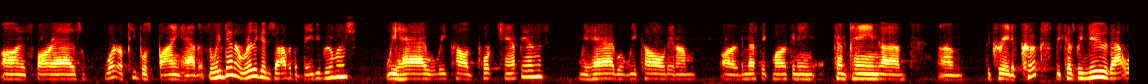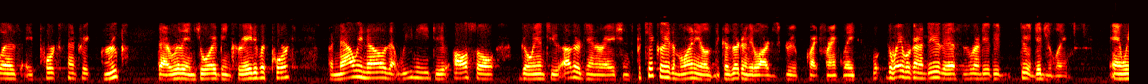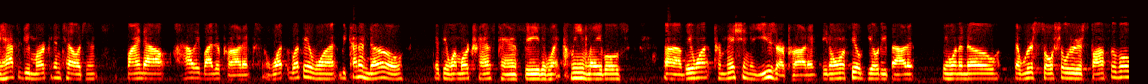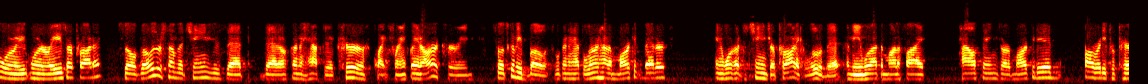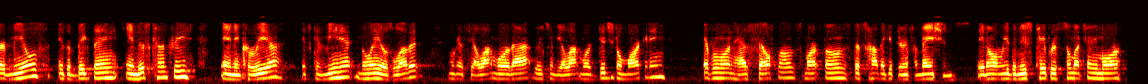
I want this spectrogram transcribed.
on as far as what are people's buying habits. And we've done a really good job with the baby boomers. We had what we called pork champions we had what we called in our, our domestic marketing campaign uh, um, the creative cooks because we knew that was a pork centric group that really enjoyed being creative with pork. But now we know that we need to also go into other generations, particularly the millennials, because they're going to be the largest group, quite frankly. The way we're going to do this is we're going to do, do it digitally. And we have to do market intelligence find out how they buy their products, what what they want. We kind of know that they want more transparency. They want clean labels. Uh, they want permission to use our product. They don't want to feel guilty about it. They want to know that we're socially responsible when we when we raise our product. So those are some of the changes that that are going to have to occur, quite frankly, and are occurring. So it's going to be both. We're going to have to learn how to market better, and we're going to change our product a little bit. I mean, we'll have to modify how things are marketed. Already prepared meals is a big thing in this country and in Korea. It's convenient. Millennials love it. We're going to see a lot more of that. There's going to be a lot more digital marketing. Everyone has cell phones, smartphones. That's how they get their information. They don't read the newspapers so much anymore.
